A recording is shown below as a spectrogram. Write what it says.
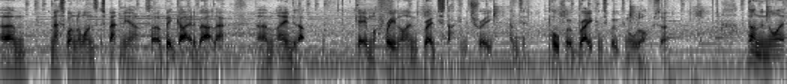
um, and that's one of the ones that spat me out. So a bit gutted about that. Um, I ended up getting my free line bread stuck in the tree, having to pull for a break and spooked them all off. So I've done the night,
